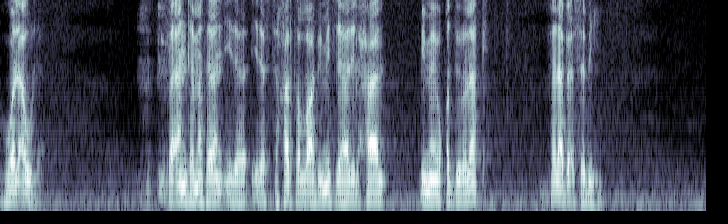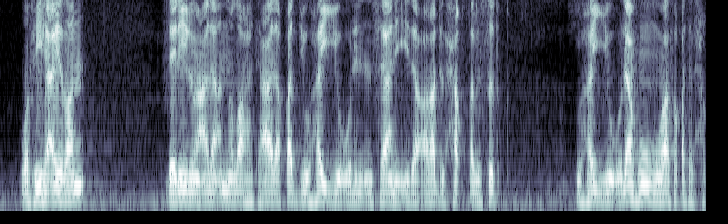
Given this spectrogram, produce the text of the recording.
هو الأولى. فأنت مثلا إذا إذا استخرت الله بمثل هذه الحال بما يقدر لك فلا بأس به. وفيه أيضا دليل على أن الله تعالى قد يهيئ للإنسان إذا أراد الحق بصدق يهيئ له موافقة الحق.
